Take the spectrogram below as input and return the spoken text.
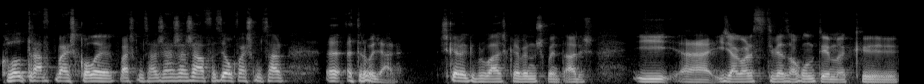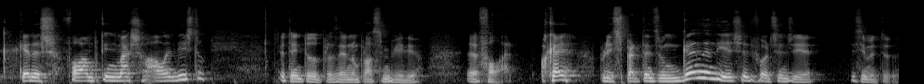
Qual é o tráfego que vais, qual é, que vais começar já, já, já a fazer ou que vais começar a, a trabalhar? Escreve aqui por baixo, escreve nos comentários e, uh, e já agora se tiveres algum tema que, que queiras falar um bocadinho mais além disto, eu tenho todo o prazer no próximo vídeo a falar. Ok? Por isso espero que tenhas um grande dia cheio de força e energia. Acima de tudo.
